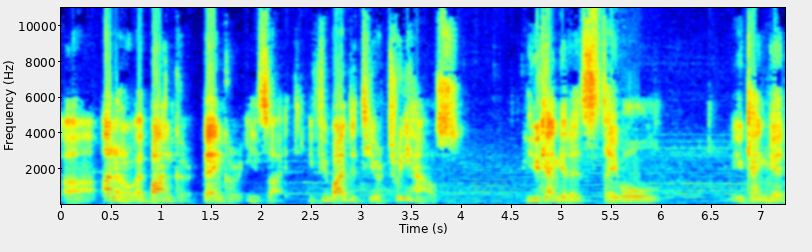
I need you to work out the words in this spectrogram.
uh, I don't know, a banker, banker inside. If you buy the tier 3 house, you can get a stable you can get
